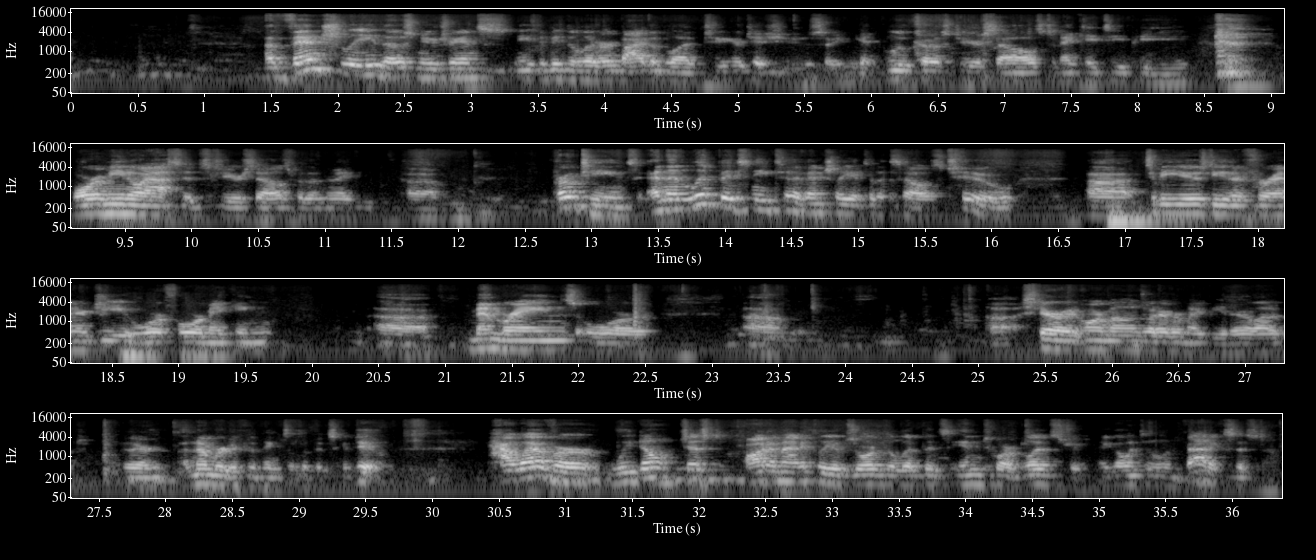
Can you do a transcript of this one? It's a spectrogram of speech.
Eventually, those nutrients need to be delivered by the blood to your tissues so you can get glucose to your cells to make ATP or amino acids to your cells for them to make um, proteins. And then lipids need to eventually get to the cells too uh, to be used either for energy or for making uh, membranes or um, uh, steroid hormones, whatever it might be. There are a lot of there are a number of different things that lipids can do. However, we don't just automatically absorb the lipids into our bloodstream. They go into the lymphatic system.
